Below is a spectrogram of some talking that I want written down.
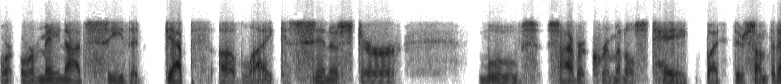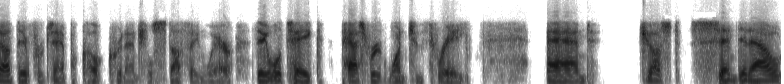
or, or may not see the depth of like sinister moves cyber criminals take. But there's something out there, for example, called credential stuffing, where they will take password one, two, three and just send it out,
